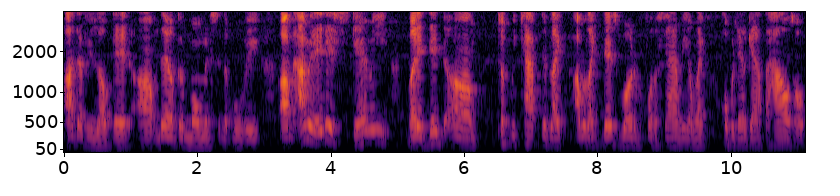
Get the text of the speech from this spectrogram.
I definitely loved it. Um, there are good moments in the movie. Um, I mean, it did scare me, but it did um took me captive. Like I was like this worried before the family. I'm like hoping they'll get out of the house or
